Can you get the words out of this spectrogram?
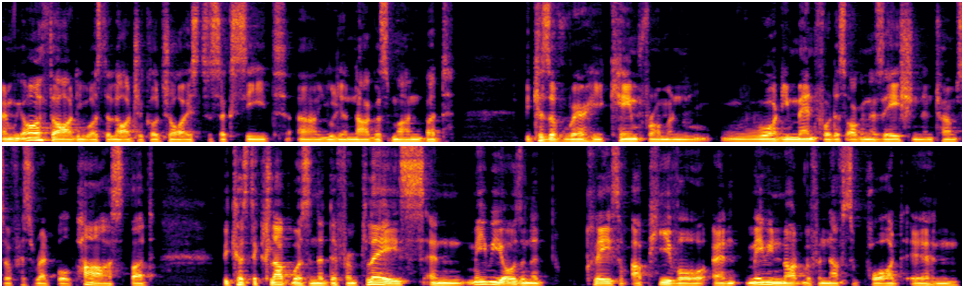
and we all thought he was the logical choice to succeed uh, Julian Nagelsmann, but because of where he came from and what he meant for this organization in terms of his Red Bull past, but because the club was in a different place and maybe also in a place of upheaval and maybe not with enough support in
